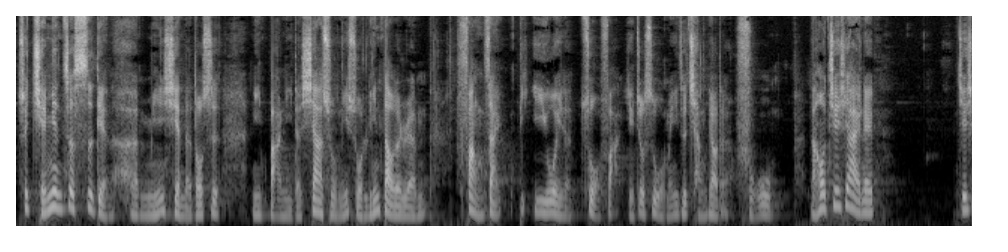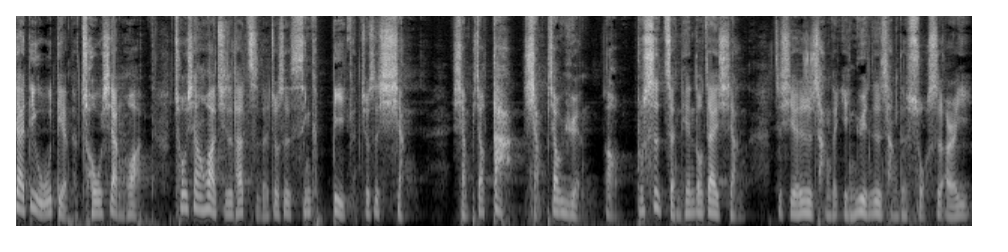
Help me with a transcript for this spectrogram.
所以前面这四点很明显的都是你把你的下属、你所领导的人放在第一位的做法，也就是我们一直强调的服务。然后接下来呢，接下来第五点的抽象化，抽象化其实它指的就是 think big，就是想想比较大，想比较远啊，不是整天都在想这些日常的营运、日常的琐事而已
